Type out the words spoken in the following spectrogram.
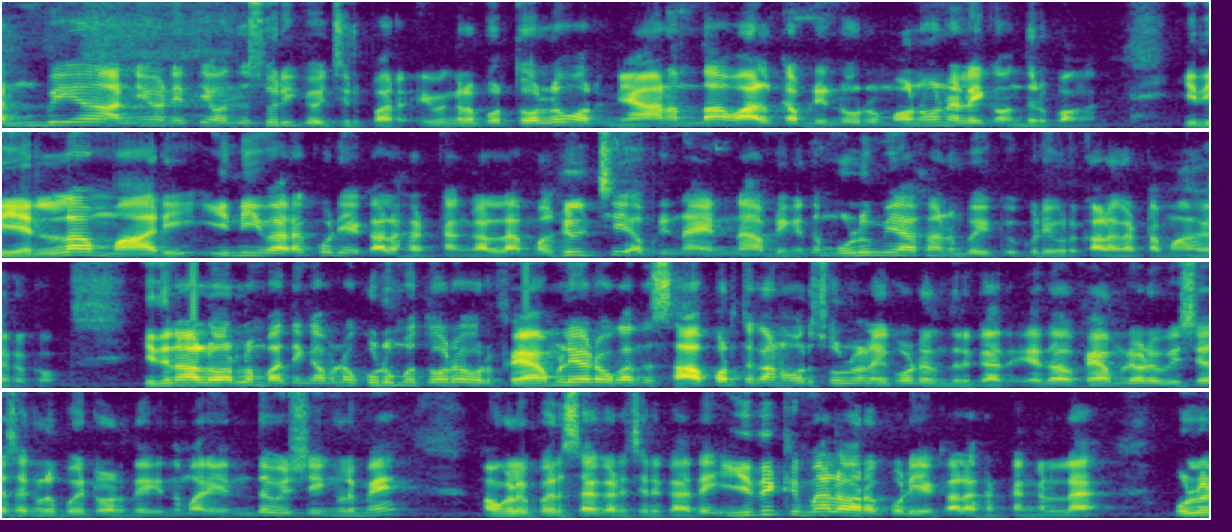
அன்பையும் அந்யோன்யத்தையும் வந்து சுருக்கி வச்சிருப்பார். இவங்களை பொறுத்தவரைக்கும் ஒரு ஞானம் தான் வாழ்க்கை அப்படின்ற ஒரு மனோநிலைக்கு வந்திருப்பாங்க. இது எல்லாம் மாறி இனி வரக்கூடிய காலகட்டங்களில் மகிழ்ச்சி அப்படின்னா என்ன அப்படிங்கிறது முழுமையாக அனுபவிக்கக்கூடிய ஒரு காலகட்டமாக இருக்கும். இதனால் வரலாம் பார்த்திங்க அப்படின்னா குடும்பத்தோட ஒரு ஃபேமிலியோட உட்காந்து சாப்பிட்றதுக்கான ஒரு சூழ்நிலை கூட இருந்திருக்காது. ஏதோ ஃபேமிலியோட விசேஷங்கள் போயிட்டு வருது இந்த மாதிரி எந்த விஷயங்களுமே அவங்களுக்கு பெருசாக கிடைச்சிருக்காது. இதுக்கு மேலே வரக்கூடிய காலகட்டங்களில் முழு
